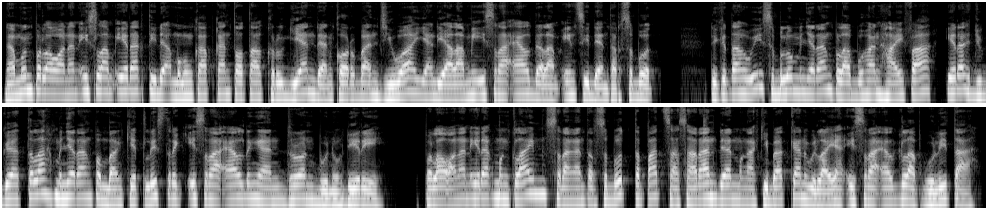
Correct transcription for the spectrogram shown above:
Namun perlawanan Islam Irak tidak mengungkapkan total kerugian dan korban jiwa yang dialami Israel dalam insiden tersebut. Diketahui sebelum menyerang pelabuhan Haifa, Irak juga telah menyerang pembangkit listrik Israel dengan drone bunuh diri. Perlawanan Irak mengklaim serangan tersebut tepat sasaran dan mengakibatkan wilayah Israel gelap gulita.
